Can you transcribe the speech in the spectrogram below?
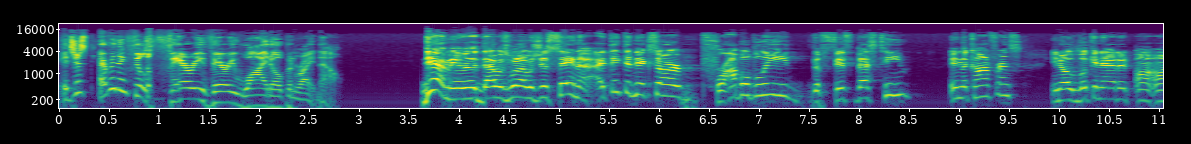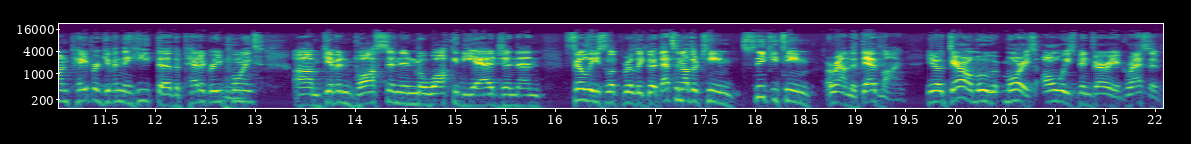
It just, everything feels very, very wide open right now. Yeah, I mean, that was what I was just saying. I think the Knicks are probably the fifth best team in the conference you know, looking at it on, on paper, given the Heat the the pedigree mm-hmm. points, um, given Boston and Milwaukee the edge, and then Phillies look really good. That's another team, sneaky team around the deadline. You know, Daryl Morey's always been very aggressive.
